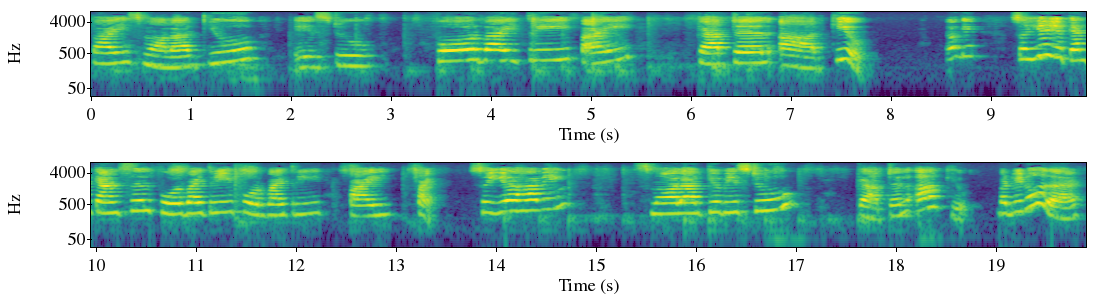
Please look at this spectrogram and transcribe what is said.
pi small r cube is to 4 by 3 pi capital R cube. Okay. So here you can cancel 4 by 3, 4 by 3, pi, pi. So you are having small r cube is to capital R cube. But we know that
